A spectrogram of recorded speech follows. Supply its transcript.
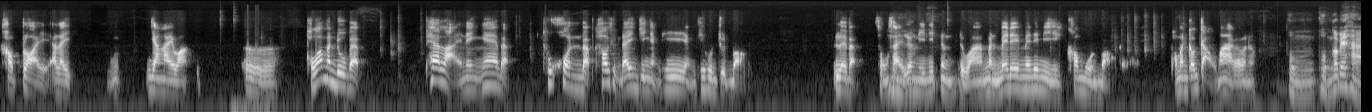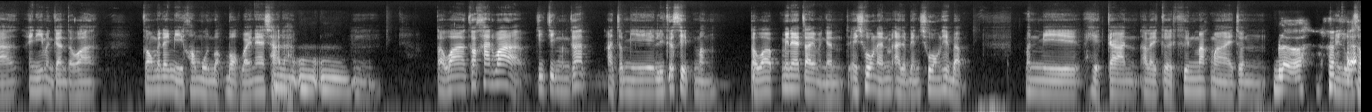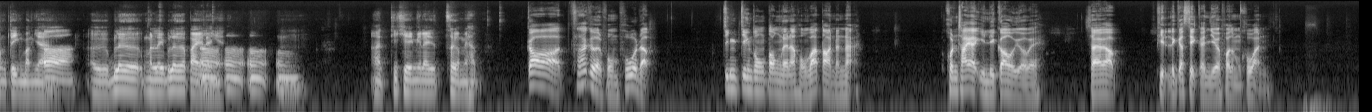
เขาปล่อยอะไรยังไงวะ เออ เพราะว่ามันดูแบบแพร่หลายในแง่แบบ ทุกคนแบบเข้าถึงได้จริง ๆ อย่างที่อย่างที่คุณจุดบอก เลยแบบสงสัยอืมเรื่องนี้นิดนึงหรือว่ามันไม่ได้ไม่ได้มีข้อมูลบอกเลยเพราะมันก็เก่ามากแล้วเนาะผมผมก็ไปหาไอ้นี้เหมือนกันแต่ว่าก็ไม่ได้มีข้อมูลบอกบอกไว้แน่ชัดอะครับอืมอืมอืมแต่ว่าก็คาดว่าจริง ๆ มันก็อาจจะมีลิขสิทธิ์มั้งแต่ว่าไม่แน่ใจเหมือนกันไอ้ช่วงนั้นอาจจะเป็นช่วงที่แบบ มันมีเหตุการณ์อะไรเกิดขึ้นมากมายจนเบลอ ไม่รู้ซัมติงบางอย่าง เออเออเบลอมันเลยเบลอไปอะไรเงี้ยเออเออเออมอะทีเคมีอะไรเสริมไหมครับ ก็ถ้าเกิดผมพูดแบบ จริง ๆ ตรง ๆ เลยนะ ผมว่าตอนนั้นน่ะ คนใช้กับอินลิก a l เยอะเว้ยใช้แบบผิดลิขสิทธิ์กันเยอะพอสมควร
